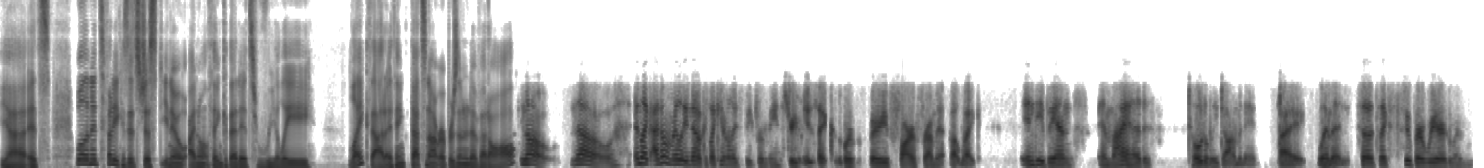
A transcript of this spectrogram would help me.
Yeah. It's, well, and it's funny because it's just, you know, I don't think that it's really like that. I think that's not representative at all. No, no, and like I don't really know because I can't really speak for mainstream music because we're very far from it. But like indie bands in my head is totally dominated by women. So it's like super weird when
